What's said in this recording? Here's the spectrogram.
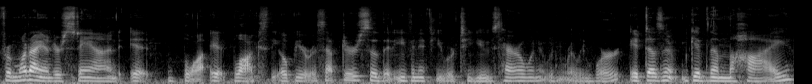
from what I understand, it, blo- it blocks the opioid receptors so that even if you were to use heroin, it wouldn't really work. It doesn't give them the high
